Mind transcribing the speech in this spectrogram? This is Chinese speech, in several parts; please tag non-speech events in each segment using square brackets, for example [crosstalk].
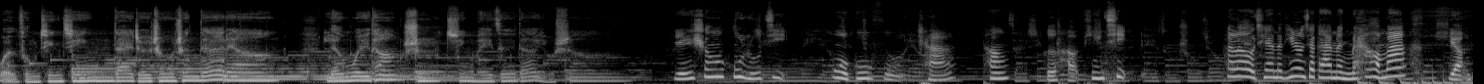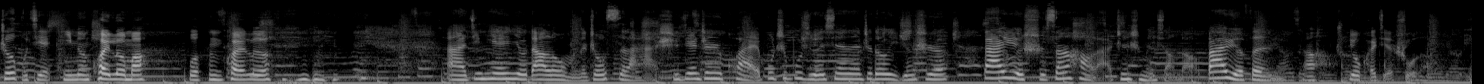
晚风轻轻带着初春的凉，两味汤是青梅子的忧伤。人生忽如寄，莫辜负茶汤和好天气。Hello，我亲爱的听众小可爱们，你们还好吗？两周不见，你们快乐吗？我很快乐。[laughs] 啊，今天又到了我们的周四啦，时间真是快，不知不觉现在这都已经是八月十三号啦，真是没想到八月份啊又快结束了。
